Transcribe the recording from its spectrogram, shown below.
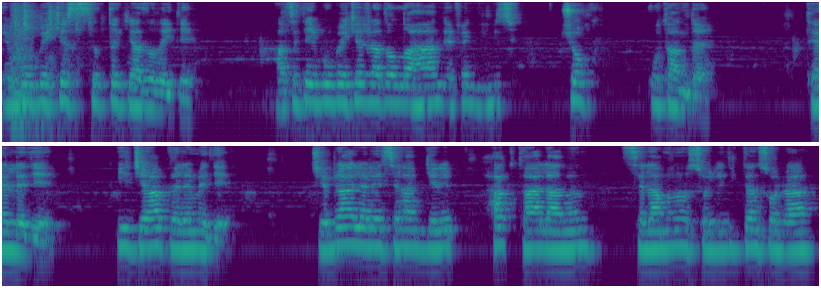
Ebu Bekir Sıddık yazılıydı. Hz. Ebu Bekir radallahu anh Efendimiz çok utandı, terledi, bir cevap veremedi. Cebrail aleyhisselam gelip Hak Teala'nın selamını söyledikten sonra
